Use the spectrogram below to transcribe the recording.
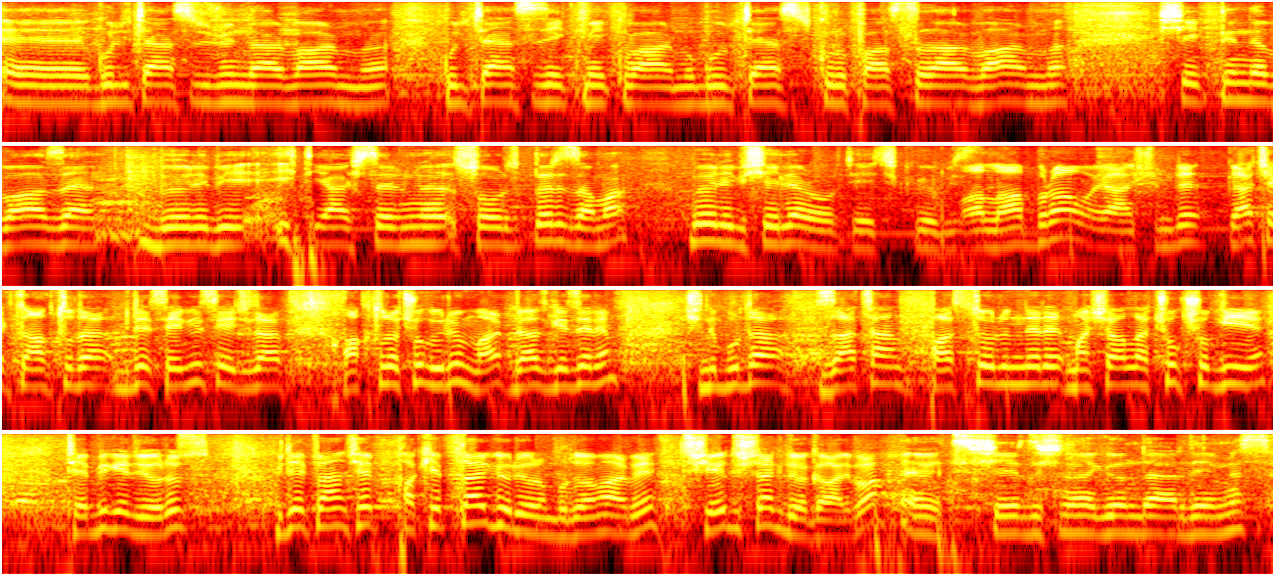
e, glutensiz ürünler var mı? Glutensiz ekmek var mı? Glutensiz kuru pastalar var mı? Şeklinde bazen böyle bir ihtiyaçlarını sordukları zaman böyle bir şeyler ortaya çıkıyor biz. Vallahi bravo yani şimdi gerçekten Akto'da bir de sevgili seyirciler Akto'da çok ürün var. Biraz gezelim. Şimdi burada zaten pasta ürünleri maşallah çok çok iyi. Tebrik ediyoruz. Bir de ben hep paketler görüyorum burada Ömer Bey. Şehir dışına gidiyor galiba. Evet, şehir dışına gönderdiğimiz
